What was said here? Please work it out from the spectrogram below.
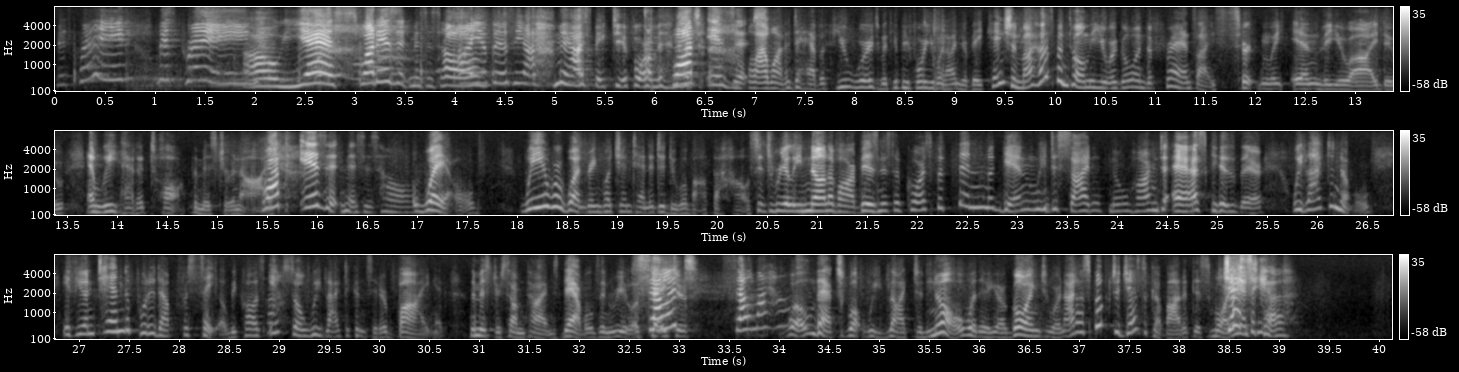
Miss Crane! Miss Crane! Oh, yes. What is it, Mrs. Hall? Are you busy? I, may I speak to you for a minute? What is it? Well, I wanted to have a few words with you before you went on your vacation. My husband told me you were going to France. I certainly envy you, I do. And we had a talk, the mister and I. What is it, Mrs. Hall? Well, we were wondering what you intended to do about the house. It's really none of our business, of course, but then again, we decided no harm to ask, is there? We'd like to know if you intend to put it up for sale, because if so, we'd like to consider buying it. The mister sometimes dabbles in real estate. Sell it? Sell my house? Well, that's what we'd like to know, whether you're going to or not. I spoke to Jessica about it this morning. and she- Jessica?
